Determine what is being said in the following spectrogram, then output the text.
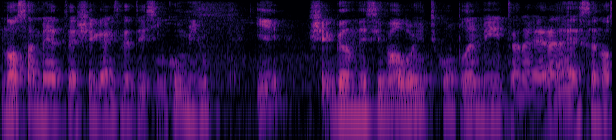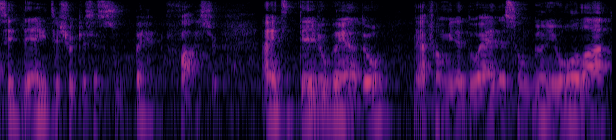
Nossa meta é chegar em 75 mil e chegando nesse valor a gente complementa, né? Era essa a nossa ideia, a gente achou que ia ser super fácil. A gente teve o ganhador, né? a família do Ederson ganhou lá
